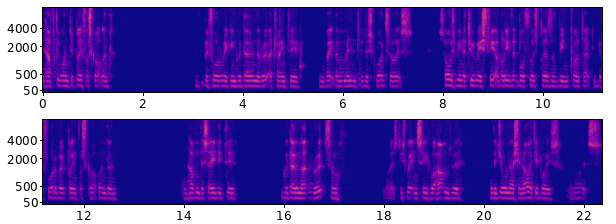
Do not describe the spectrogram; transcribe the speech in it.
You have to want to play for Scotland before we can go down the route of trying to invite them into the squad. So it's it's always been a two-way street. I believe that both those players have been contacted before about playing for Scotland and and haven't decided to go down that route. So let's just wait and see what happens with with the dual nationality boys. You know, it's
